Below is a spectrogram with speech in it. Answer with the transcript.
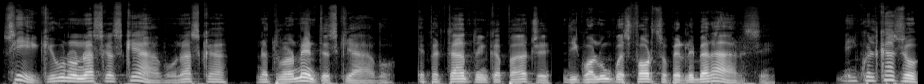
Sì, che uno nasca schiavo, nasca naturalmente schiavo e pertanto incapace di qualunque sforzo per liberarsi. In quel caso,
